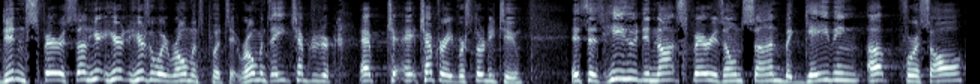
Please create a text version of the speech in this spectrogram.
didn't spare his son. Here, here, here's the way Romans puts it Romans 8, chapter, eh, eh, chapter 8, verse 32. It says, He who did not spare his own son, but gave him up for us all,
